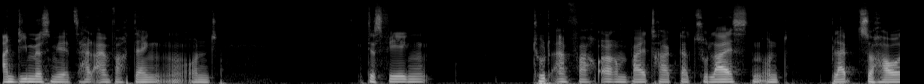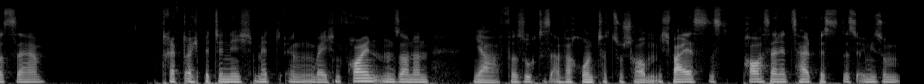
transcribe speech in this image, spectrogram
an die müssen wir jetzt halt einfach denken. Und deswegen tut einfach euren Beitrag dazu leisten und bleibt zu Hause. Trefft euch bitte nicht mit irgendwelchen Freunden, sondern ja, versucht es einfach runterzuschrauben. Ich weiß, es braucht seine Zeit, bis das irgendwie so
